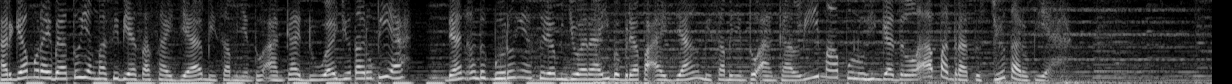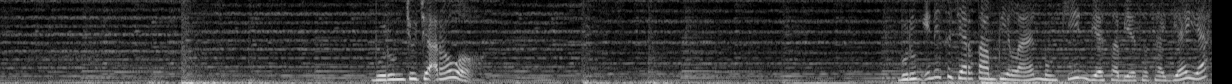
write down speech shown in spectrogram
Harga murai batu yang masih biasa saja bisa menyentuh angka 2 juta rupiah. Dan untuk burung yang sudah menjuarai beberapa ajang bisa menyentuh angka 50 hingga 800 juta rupiah. Burung cucak rowo Burung ini secara tampilan mungkin biasa-biasa saja ya,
